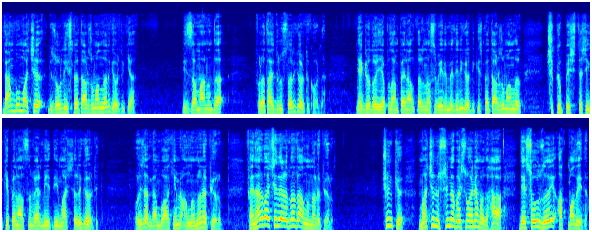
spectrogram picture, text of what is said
ben bu maçı biz orada İsmet Arzumanları gördük ya. Biz zamanında Fırat Aydınusları gördük orada. Negrodo'ya yapılan penaltıların nasıl verilmediğini gördük. İsmet Arzumanların çıkıp Beşiktaş'ın iki penaltısını vermediği maçları gördük. O yüzden ben bu hakemi alnından öpüyorum. Fenerbahçeliler adına da alnından öpüyorum. Çünkü maçın üstüne başına oynamadı. Ha De Souza'yı atmalıydı.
